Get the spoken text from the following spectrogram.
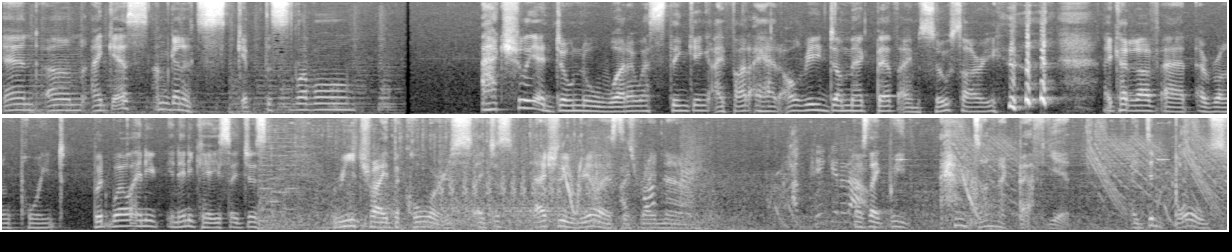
And um, I guess I'm gonna skip this level. Actually, I don't know what I was thinking. I thought I had already done Macbeth. I'm so sorry. I cut it off at a wrong point. But well, any in any case, I just retried the course. I just actually realized this right now. I was like, wait, I haven't done Macbeth yet. I did Bolse,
